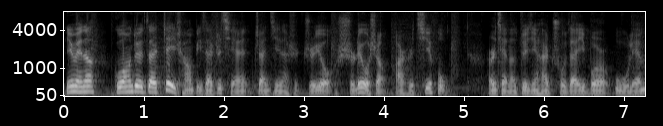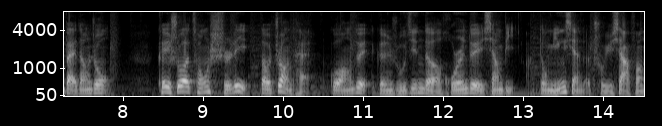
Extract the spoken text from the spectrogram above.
因为呢，国王队在这场比赛之前战绩呢是只有十六胜二十七负，而且呢最近还处在一波五连败当中。可以说从实力到状态，国王队跟如今的湖人队相比啊，都明显的处于下风。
